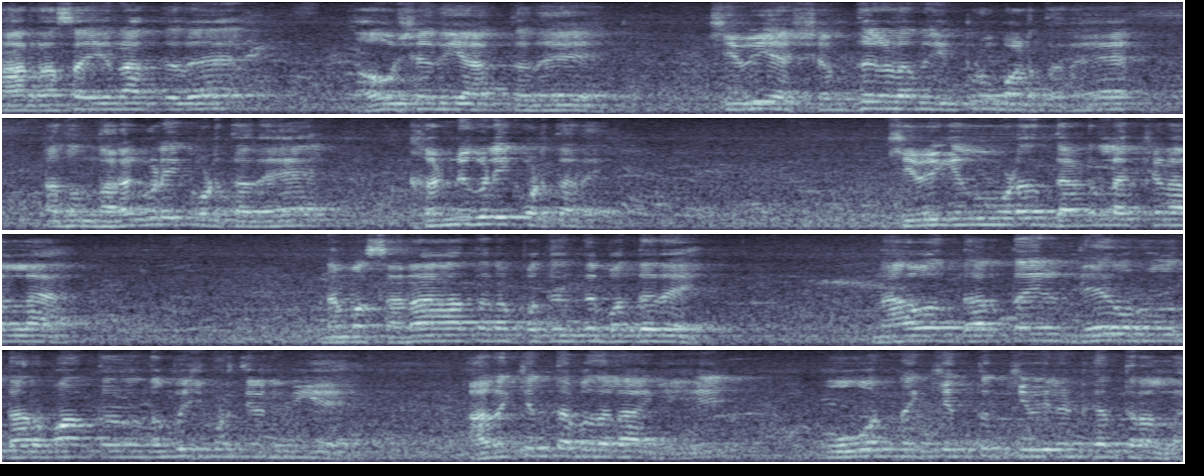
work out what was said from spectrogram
ಆ ರಸ ಏನಾಗ್ತದೆ? ಔಷಧಿ ಆಗ್ತದೆ. ಕಿವಿಯ ಶಬ್ದಗಳನ್ನು ಇಂಪ್ರೂವ್ ಮಾಡ್ತದೆ. ಅದು ನರಗಳಿಗೆ ಕೊಡ್ತದೆ ಕಣ್ಣುಗಳಿಗೆ ಕೊಡ್ತದೆ. ಕಿವಿಗೆ ಕೂಡ ದಡ್ಡ ಲಕ್ಷಣ ಅಲ್ಲ. ನಮ್ಮ ಸನಾತನ ಪದ್ಧತಿಯಿಂದ ಬಂದದೆ. ನಾವು ಧರ್ತ ದೇವರು ಧರ್ಮ ಅಂತ ನಂಬಿಸ್ಬಿಡ್ತೀವಿ ನಿಮಗೆ. ಅದಕ್ಕಿಂತ ಬದಲಾಗಿ ಹೂವನ್ನು ಕಿತ್ತು ಕಿವಿಲಿ ಇಟ್ಕೊಂತಾರಲ್ಲ,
